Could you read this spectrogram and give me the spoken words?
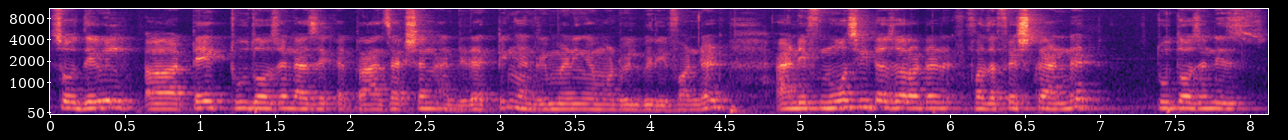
so they will uh, take 2000 as a transaction and deducting and remaining amount will be refunded. And if no seat is allotted for the first candidate 2000 is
